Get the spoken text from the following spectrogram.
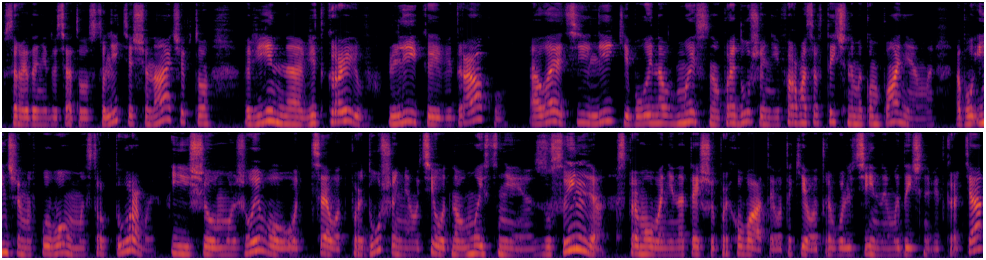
всередині ХХ століття, що, начебто, він відкрив ліки від раку. Але ці ліки були навмисно придушені фармацевтичними компаніями або іншими впливовими структурами, і що, можливо, це от придушення, оці от навмисні зусилля, спрямовані на те, щоб приховати отаке от революційне медичне відкриття,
